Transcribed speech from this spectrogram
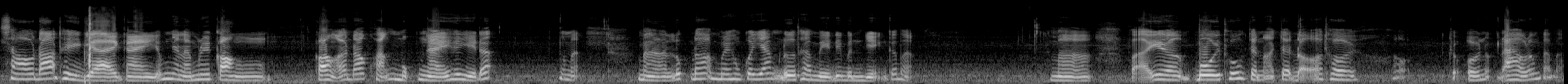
sau đó thì vài ngày, giống như là Mary còn còn ở đó khoảng một ngày hay gì đó. Nhưng mà mà lúc đó Mary không có dám đưa tha mì đi bệnh viện các bạn. Mà phải ờ, bôi thuốc cho nó cho đỡ thôi. Trời ơi, nó đau lắm các bạn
